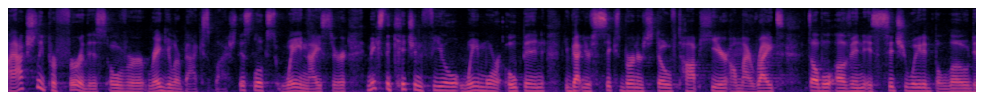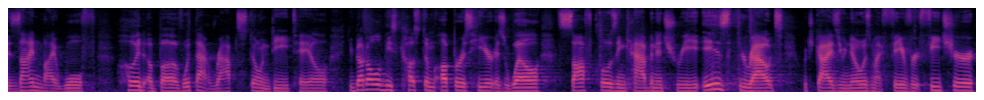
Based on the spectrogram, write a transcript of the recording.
I actually prefer this over regular backsplash. This looks way nicer. It makes the kitchen feel way more open. You've got your six burner stove top here on my right. Double oven is situated below, designed by Wolf hood above with that wrapped stone detail. You've got all of these custom uppers here as well. Soft closing cabinetry is throughout, which guys you know is my favorite feature.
